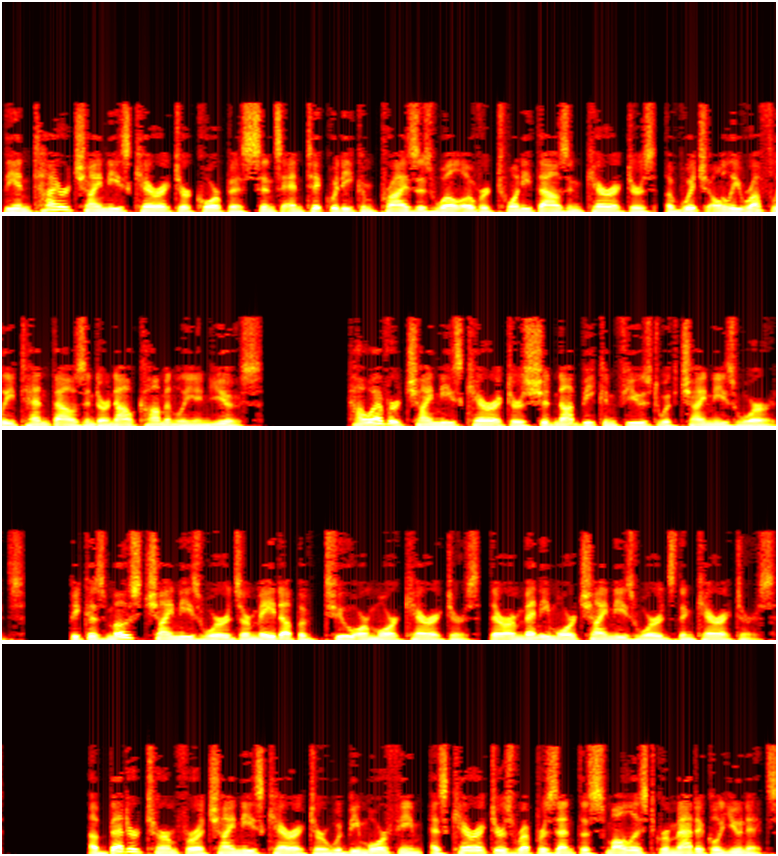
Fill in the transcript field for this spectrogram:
The entire Chinese character corpus since antiquity comprises well over 20,000 characters, of which only roughly 10,000 are now commonly in use. However Chinese characters should not be confused with Chinese words. Because most Chinese words are made up of two or more characters, there are many more Chinese words than characters. A better term for a Chinese character would be morpheme, as characters represent the smallest grammatical units,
